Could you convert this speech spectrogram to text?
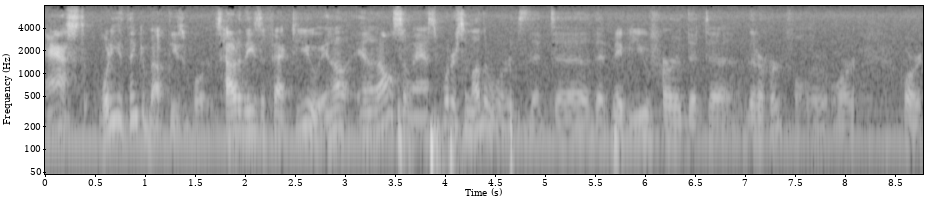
asked, "What do you think about these words? How do these affect you?" And, and it also asked, "What are some other words that uh, that maybe you've heard that that are hurtful or, or or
